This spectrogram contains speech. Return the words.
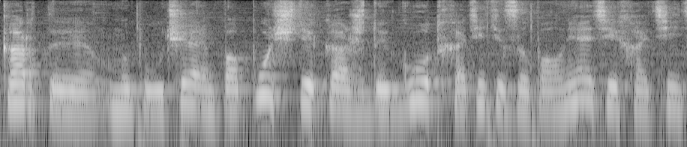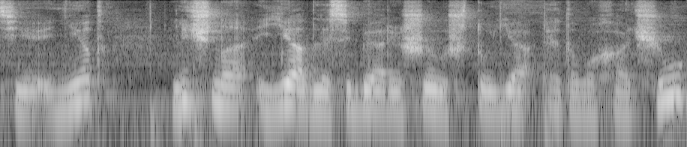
карты мы получаем по почте каждый год. Хотите заполняйте, хотите нет. Лично я для себя решил, что я этого хочу.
